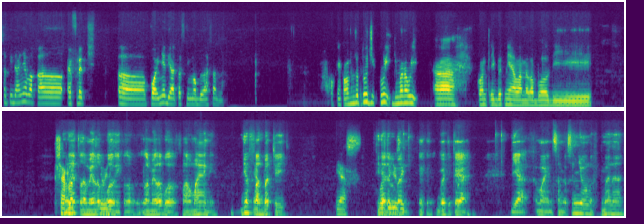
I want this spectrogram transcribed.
setidaknya bakal average eh, poinnya di atas 15-an lah. Oke, kalau menurut lu, Wi, gimana Wi? Eh, kontributnya Lamelo Ball di Charlotte. Lihat Lamelo. Ball nih, kalau Lamelo Ball selama main nih, dia fun banget cuy. Yes. Tidak ada beban. Kayak- Gue kayak dia main sambil senyum atau gimana.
